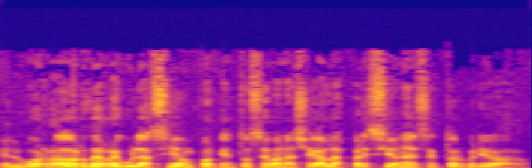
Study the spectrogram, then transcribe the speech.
el borrador de regulación porque entonces van a llegar las presiones del sector privado.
